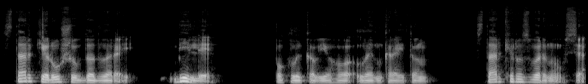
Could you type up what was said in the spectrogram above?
Старкі рушив до дверей. Біллі, покликав його Лен Крейтон. Старкі розвернувся.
